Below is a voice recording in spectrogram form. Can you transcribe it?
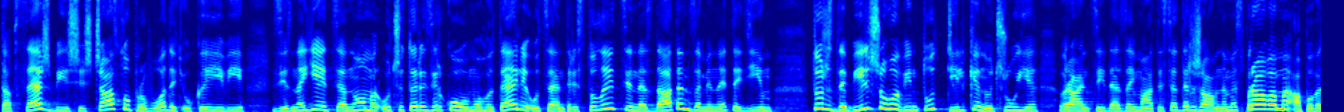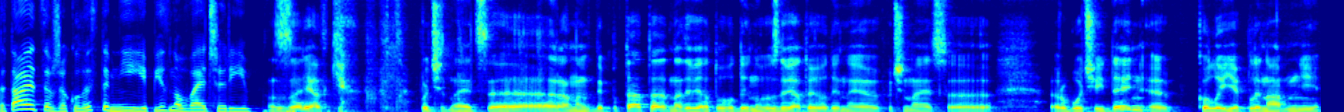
та все ж більшість часу проводить у Києві. Зізнається, номер у чотиризірковому готелі у центрі столиці не здатен замінити дім. Тож здебільшого він тут тільки ночує. Вранці йде займатися державними справами, а повертається вже коли стемніє пізно ввечері. зарядки. Починається ранок депутата на 9 годину. З 9 години починається робочий день. Е, Коли є пленарні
